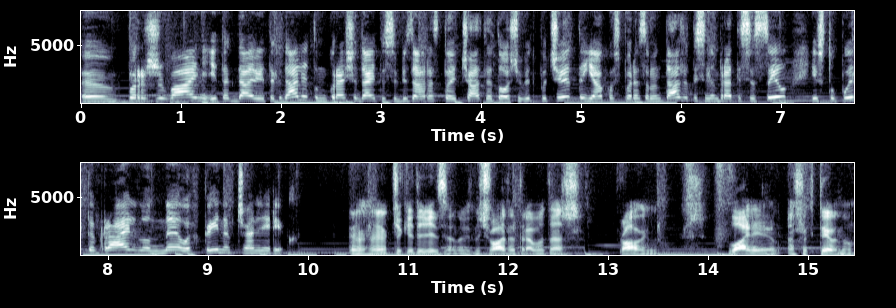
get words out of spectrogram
е, переживань і так далі. І так далі. Тому краще дайте собі зараз той час для того, щоб відпочити, якось перезавантажитися, набратися сил і вступити в реально нелегкий навчальний рік. Ага, тільки дивіться, ну відпочивати треба теж правильно, в плані ефективно.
